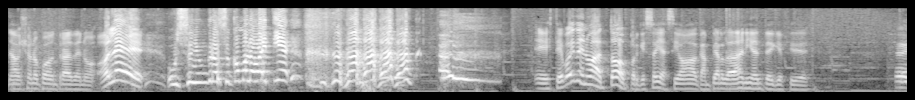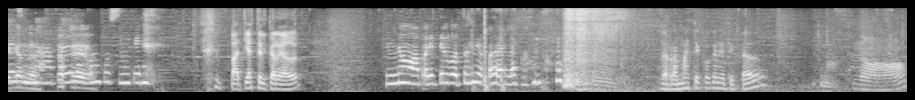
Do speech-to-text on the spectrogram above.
No, yo no puedo entrar de nuevo. ¡Ole! ¡Uy, soy un grosso! ¿Cómo lo baiteé? este, voy de nuevo a top porque soy así. Vamos a cambiar la Dani antes de que Fide. Eh, ¿qué onda? apagué la compu sin querer. ¿Pateaste el cargador? No, apreté el botón de apagar la compu. ¿Derramaste coca en el teclado? No,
